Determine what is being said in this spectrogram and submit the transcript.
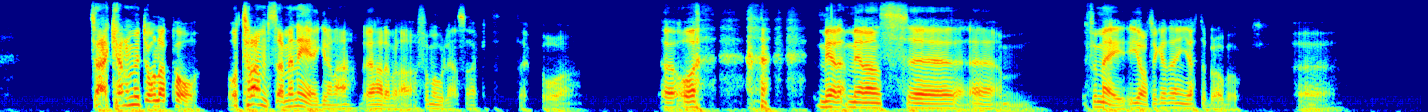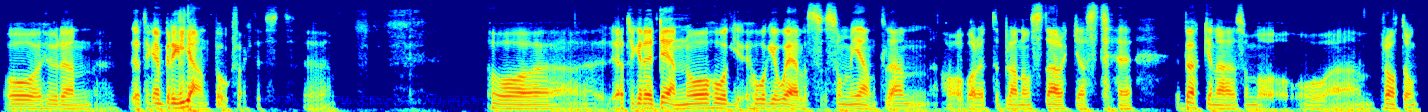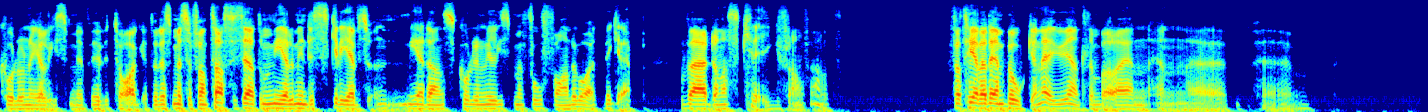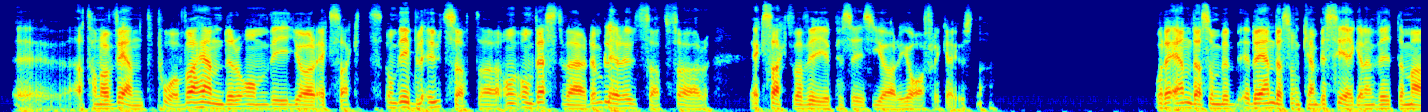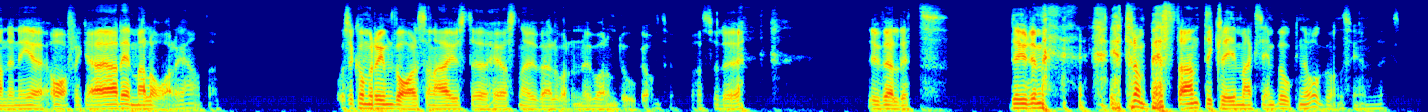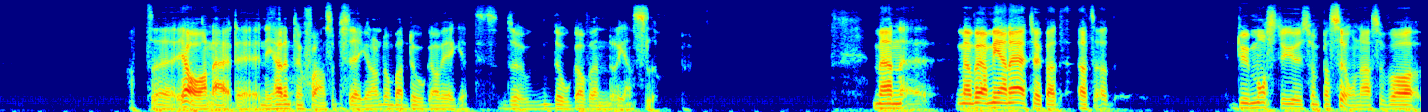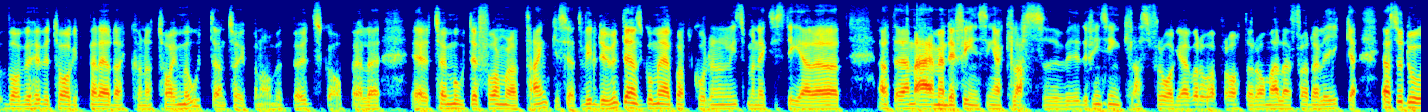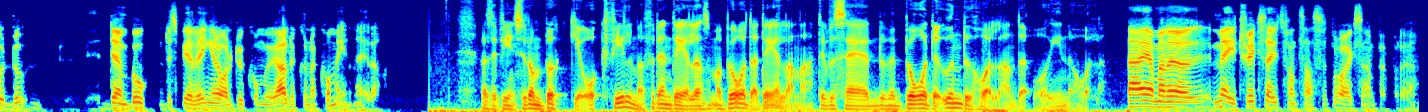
Så här kan de inte hålla på och tramsa med negrerna. Det hade man förmodligen sagt. Typ. Och, och med, medans eh, ehm, för mig, jag tycker att det är en jättebra bok. Eh, och hur den, jag tycker det är en briljant bok faktiskt. Eh, och eh, jag tycker det är den och H.G. Wells som egentligen har varit bland de starkaste böckerna som och, uh, eh, pratar om kolonialism överhuvudtaget. Och det som är så fantastiskt är att de mer eller mindre skrevs medan kolonialismen fortfarande var ett begrepp. Världarnas krig framförallt. För att hela den boken är ju egentligen bara en, en uh, uh, att han har vänt på vad händer om vi gör exakt, om vi blir utsatta, om, om västvärlden blir utsatt för exakt vad vi precis gör i Afrika just nu. Och det enda som, det enda som kan besegra den vita mannen i Afrika, ja det är malaria. Och så kommer rymdvarelserna, just det, hösnuva eller vad det nu var de dog av. Typ. Alltså det, det är väldigt, det är ju det, ett av de bästa antiklimax i en bok någonsin. Liksom. Att, eh, ja, nej, det, ni hade inte en chans att besegra dem, de bara dog av eget, dog, dog av en ren slump. Men, men vad jag menar är typ att, att, att du måste ju som person alltså vara, vara överhuvudtaget beredd att kunna ta emot den typen av ett budskap eller, eller ta emot det former av tankesätt. Vill du inte ens gå med på att kolonialismen existerar, att, att eh, nej men det finns inga klasser, det finns ingen klassfråga, vad vad pratar du om, alla är födda lika. Alltså då, då, den boken, det spelar ingen roll, du kommer ju aldrig kunna komma in i den. Alltså det finns ju de böcker och filmer för den delen som har båda delarna, det vill säga de är både underhållande och innehåll. Nej, jag menar Matrix är ett fantastiskt bra exempel på det.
